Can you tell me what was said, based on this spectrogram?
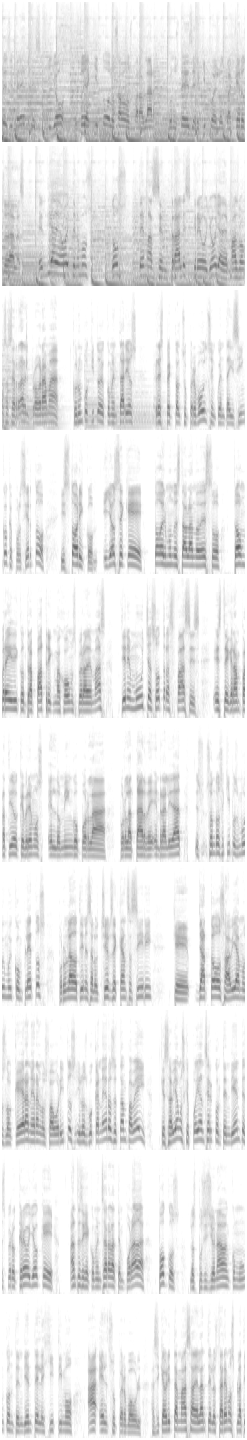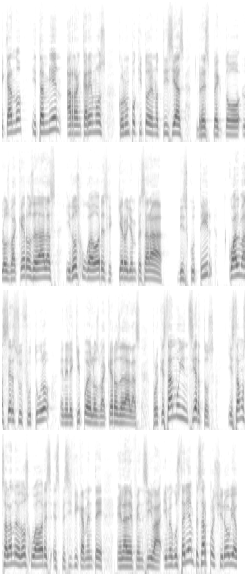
diferentes y yo estoy aquí todos los sábados para hablar con ustedes del equipo de los Vaqueros de Dallas. El día de hoy tenemos dos temas centrales, creo yo, y además vamos a cerrar el programa con un poquito de comentarios respecto al Super Bowl 55, que por cierto, histórico. Y yo sé que todo el mundo está hablando de esto, Tom Brady contra Patrick Mahomes, pero además tiene muchas otras fases este gran partido que veremos el domingo por la por la tarde. En realidad son dos equipos muy muy completos. Por un lado tienes a los Chiefs de Kansas City que ya todos sabíamos lo que eran, eran los favoritos y los Bucaneros de Tampa Bay que sabíamos que podían ser contendientes, pero creo yo que antes de que comenzara la temporada, pocos los posicionaban como un contendiente legítimo a el Super Bowl. Así que ahorita más adelante lo estaremos platicando y también arrancaremos con un poquito de noticias respecto los Vaqueros de Dallas y dos jugadores que quiero yo empezar a discutir. Cuál va a ser su futuro en el equipo de los Vaqueros de Dallas, porque están muy inciertos y estamos hablando de dos jugadores específicamente en la defensiva. Y me gustaría empezar por Shirobi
